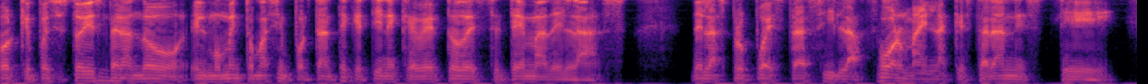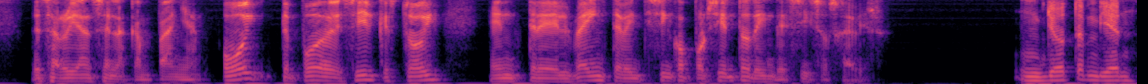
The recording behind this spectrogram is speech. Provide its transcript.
porque pues estoy esperando el momento más importante que tiene que ver todo este tema de las de las propuestas y la forma en la que estarán este desarrollándose en la campaña. Hoy te puedo decir que estoy entre el 20-25% de indecisos, Javier. Yo también.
